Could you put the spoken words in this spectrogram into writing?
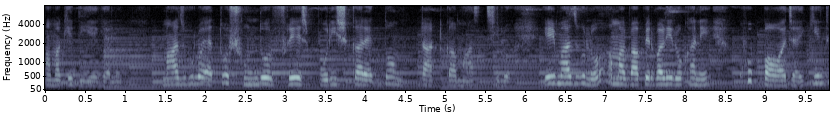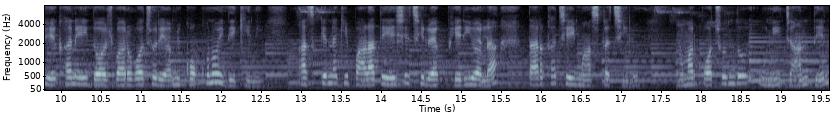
আমাকে দিয়ে গেল। মাছগুলো এত সুন্দর, ফ্রেশ, পরিষ্কার, একদম টাটকা মাছ ছিল। এই মাছগুলো আমার বাপের বাড়ির ওখানে খুব পাওয়া যায়। কিন্তু এখানে এই দশ বারো বছরে আমি কখনোই দেখিনি। আজকে নাকি পাড়াতে এসেছিল এক ফেরিওয়ালা, তার কাছে এই মাছটা ছিল। আমার পছন্দ উনি জানতেন,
